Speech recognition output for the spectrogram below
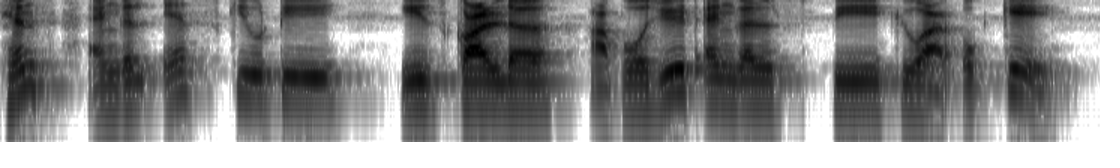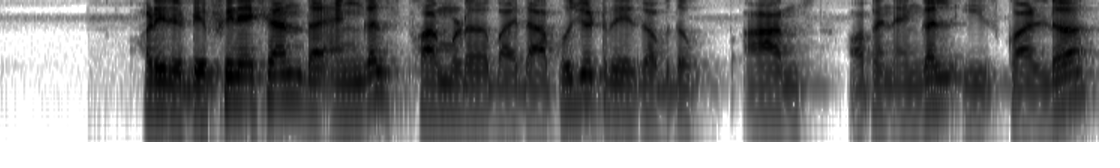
hence angle SQT is called opposite angles PQR okay what is the definition? The angles formed by the opposite rays of the arms of an angle is called to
